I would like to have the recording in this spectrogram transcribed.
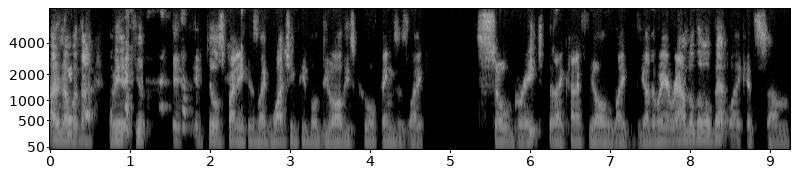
I don't know about that. I mean it, feel, it, it feels funny because like watching people do all these cool things is like so great that i kind of feel like the other way around a little bit like it's um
